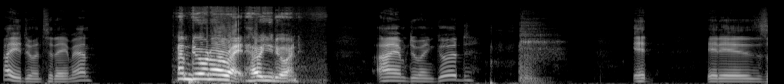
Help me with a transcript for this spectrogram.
How are you doing today, man? I'm doing all right. How are you doing? I am doing good. it it is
